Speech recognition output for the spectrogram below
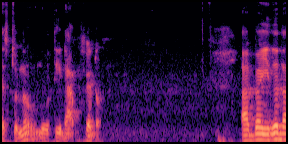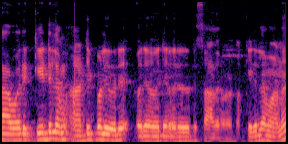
ജസ്റ്റ് ഒന്ന് നൂറ്റിയിടാം കേട്ടോ. അപ്പോൾ ഇത് ദാ ഒരു കിടിലം അടിപൊളി ഒരു ഒരു ഒരു ഒരു ഒരു സാധനം കേട്ടോ. കിടിലമാണ്.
